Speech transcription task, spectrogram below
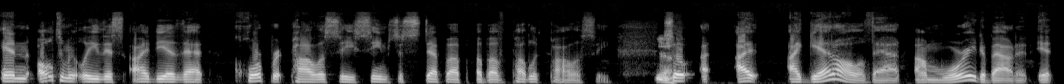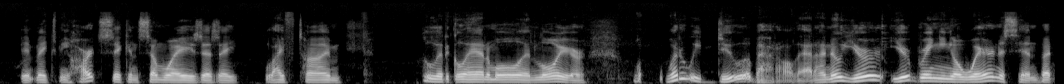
And ultimately, this idea that corporate policy seems to step up above public policy. Yeah. So I, I, I get all of that. I'm worried about it. It it makes me heartsick in some ways as a lifetime political animal and lawyer. What, do we do about all that? I know you're you're bringing awareness in, but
